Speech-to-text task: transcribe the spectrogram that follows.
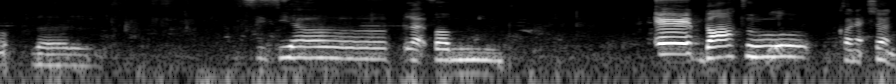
Oh, the CCL platform A door to connection.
